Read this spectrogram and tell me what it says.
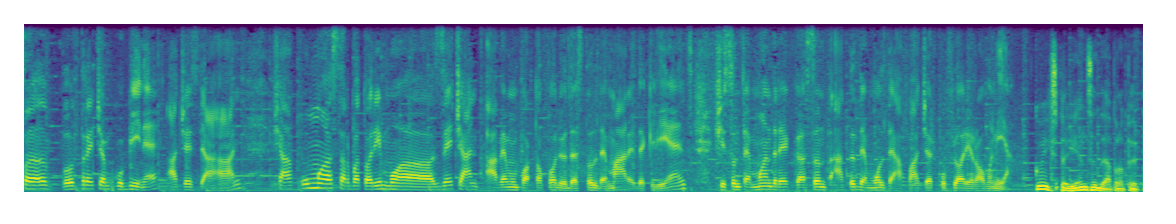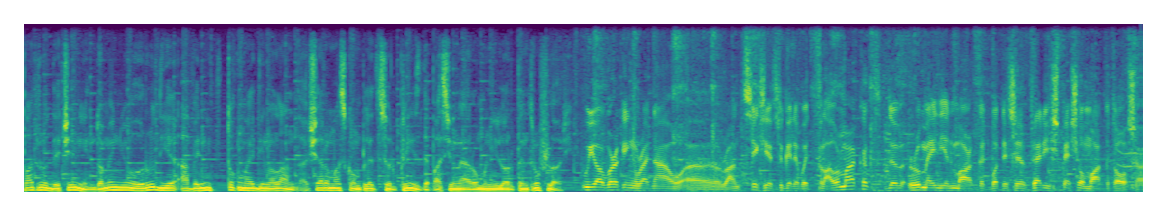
să trecem cu bine aceste ani și acum uh, sărbătorim 10 ani. Avem un portofoliu destul de mare de clienți și suntem mândri că sunt atât de multe afaceri cu flori în România. Cu experiență de aproape patru decenii în domeniu, Rudie a venit tocmai din Olanda și a rămas complet surprins de pasiunea românilor pentru flori. We are working right now uh, around six years together with Flower Market, the Romanian market, but it's a very special market also.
